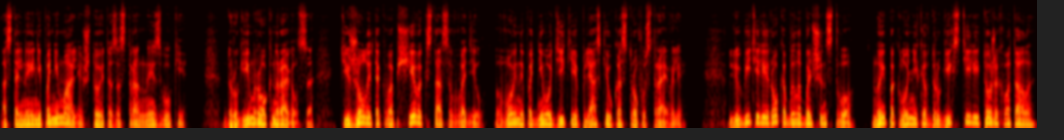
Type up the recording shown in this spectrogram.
остальные не понимали, что это за странные звуки. Другим рок нравился. Тяжелый так вообще в экстаз вводил. Войны под него дикие пляски у костров устраивали. Любителей рока было большинство, но и поклонников других стилей тоже хватало.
